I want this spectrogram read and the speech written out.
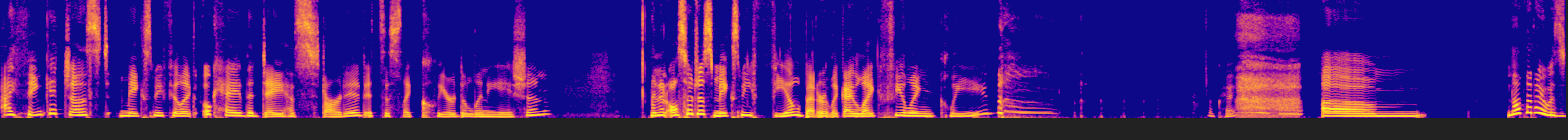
I think it just makes me feel like, okay, the day has started. It's this like clear delineation. And it also just makes me feel better. Like I like feeling clean. okay. Um not that I was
